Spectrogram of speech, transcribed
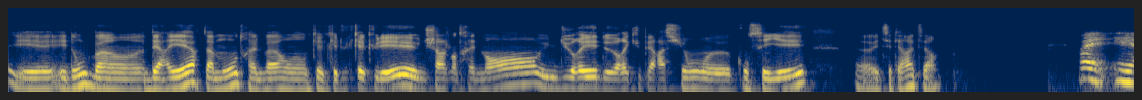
Et, donc, ben, derrière, ta montre, elle va en calculer une charge d'entraînement, une durée de récupération euh, conseillée, etc., etc. Ouais, et,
